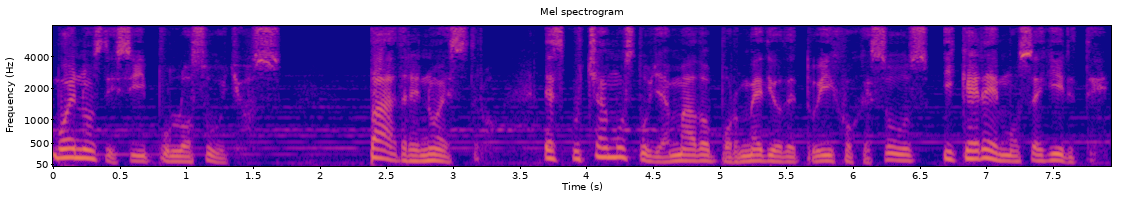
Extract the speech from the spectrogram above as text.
buenos discípulos suyos. Padre nuestro, escuchamos tu llamado por medio de tu Hijo Jesús y queremos seguirte.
